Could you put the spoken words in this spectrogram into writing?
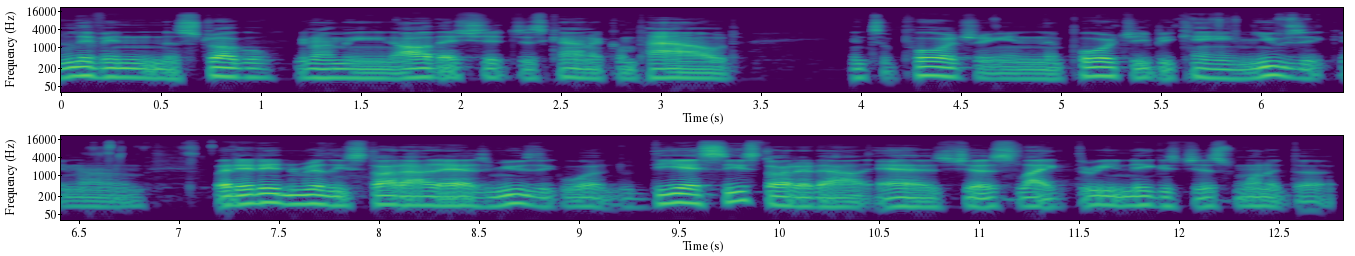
living the struggle. You know what I mean? All that shit just kind of compiled into poetry, and the poetry became music. You know, but it didn't really start out as music. What DSC started out as just like three niggas just wanted to,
